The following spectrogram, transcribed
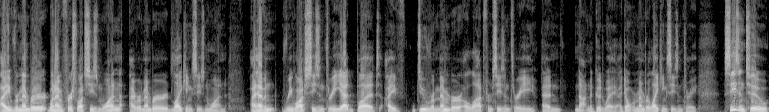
I remember when I first watched season one, I remembered liking season one. I haven't rewatched season three yet, but I do remember a lot from season three and not in a good way. I don't remember liking season three. Season two,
